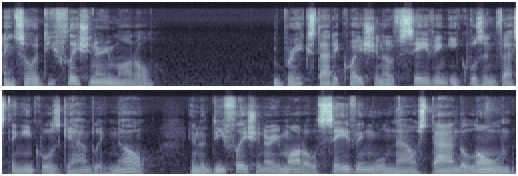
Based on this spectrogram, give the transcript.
And so a deflationary model breaks that equation of saving equals investing equals gambling. No. In a deflationary model, saving will now stand alone.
